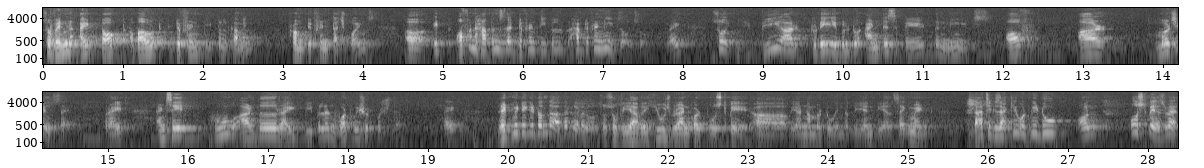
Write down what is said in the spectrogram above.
So when I talked about different people coming from different touch points, uh, it often happens that different people have different needs also, right? So we are today able to anticipate the needs of our merchant side, right? And say who are the right people and what we should push them, right? Let me take it on the other level also. So we have a huge brand called Postpe. Uh, we are number two in the BNPL segment. That's exactly what we do on Postpe as well,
